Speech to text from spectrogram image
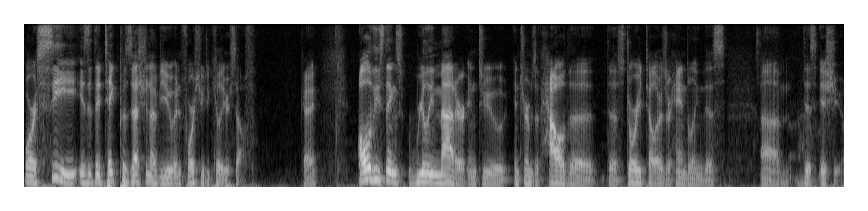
Or C, is that they take possession of you and force you to kill yourself? Okay? All of these things really matter into in terms of how the the storytellers are handling this um, this issue.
